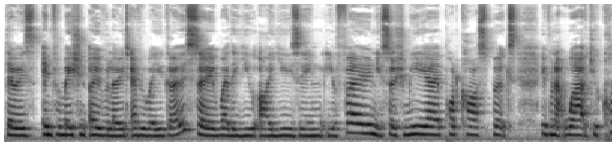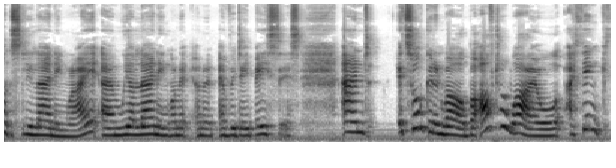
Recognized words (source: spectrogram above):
there is information overload everywhere you go. So whether you are using your phone, your social media, podcasts, books, even at work, you're constantly learning, right? Um, we are learning on, a, on an everyday basis. And it's all good and well, but after a while, I think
